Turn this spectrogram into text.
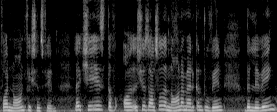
for non-fiction film. Like she is the uh, she is also the non-American to win the Living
